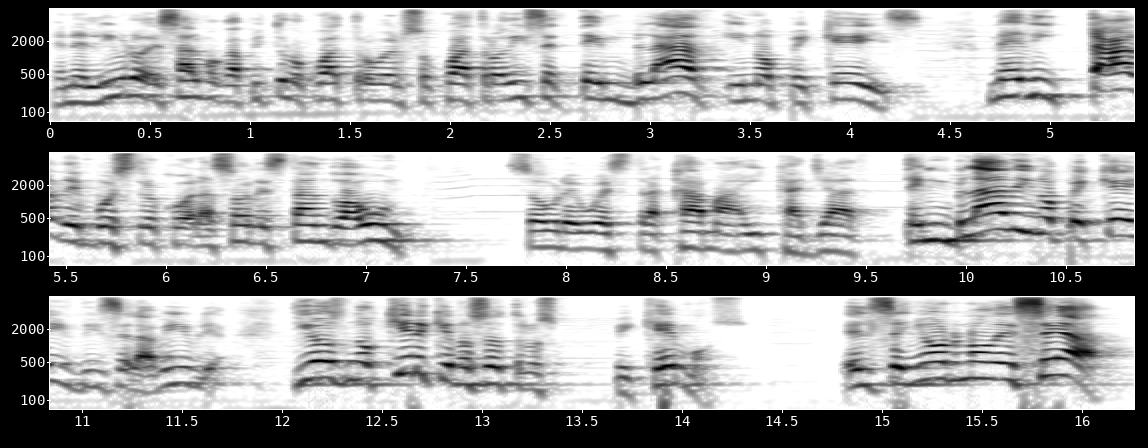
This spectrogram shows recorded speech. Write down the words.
En el libro de Salmo capítulo 4, verso 4 dice, temblad y no pequéis. Meditad en vuestro corazón estando aún sobre vuestra cama y callad. Temblad y no pequéis, dice la Biblia. Dios no quiere que nosotros pequemos. El Señor no desea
